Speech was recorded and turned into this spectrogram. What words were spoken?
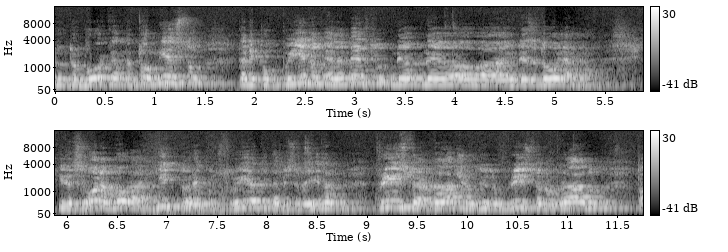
do, do, Borka na tom mjestu, da ni po, jednom elementu ne, ne, ovaj, ne zadovoljava. I da se ona mora hitno rekonstruirati da bi se na jedan pristojan način u jednom pristojnom gradu a,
